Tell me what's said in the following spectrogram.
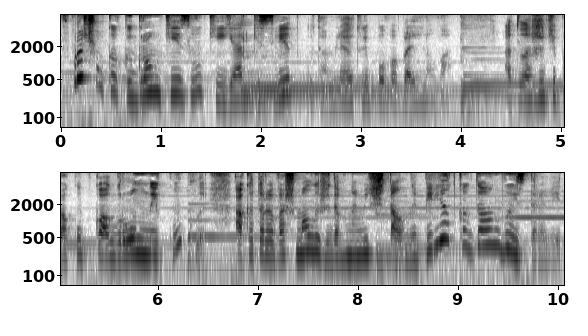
Впрочем, как и громкие звуки и яркий свет утомляют любого больного. Отложите покупку огромной куклы, о которой ваш малыш давно мечтал, на период, когда он выздоровеет.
